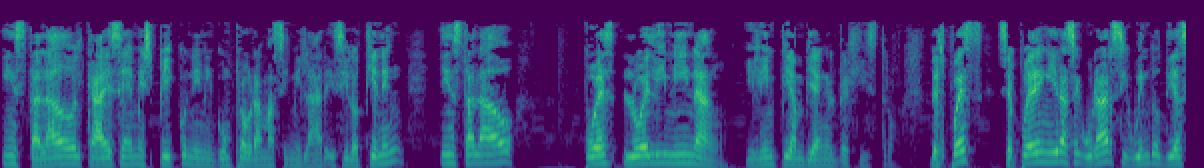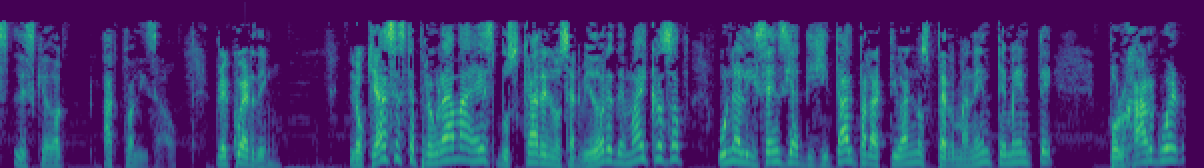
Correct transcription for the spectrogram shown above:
instalado el KSM Spico ni ningún programa similar. Y si lo tienen instalado, pues lo eliminan y limpian bien el registro. Después se pueden ir a asegurar si Windows 10 les quedó actualizado. Recuerden, lo que hace este programa es buscar en los servidores de Microsoft una licencia digital para activarnos permanentemente por hardware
